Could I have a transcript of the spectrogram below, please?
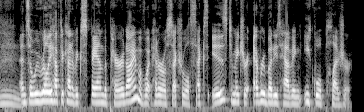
Mm. And so we really have to kind of expand the paradigm of what heterosexual sex is to make sure everybody's having equal pleasure.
